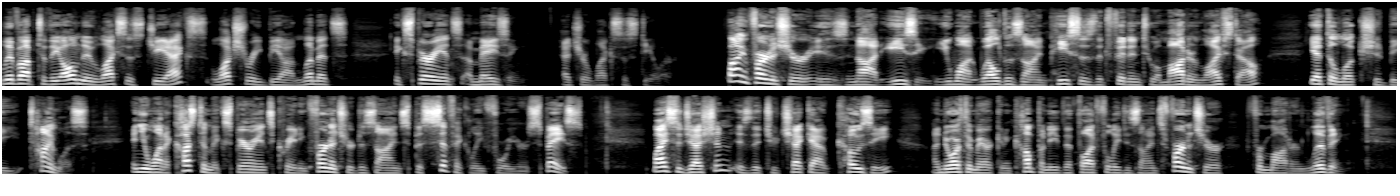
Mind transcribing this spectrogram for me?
Live up to the all new Lexus GX, luxury beyond limits. Experience amazing at your Lexus dealer. Buying furniture is not easy. You want well designed pieces that fit into a modern lifestyle, yet the look should be timeless. And you want a custom experience creating furniture designed specifically for your space. My suggestion is that you check out Cozey, a North American company that thoughtfully designs furniture for modern living.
